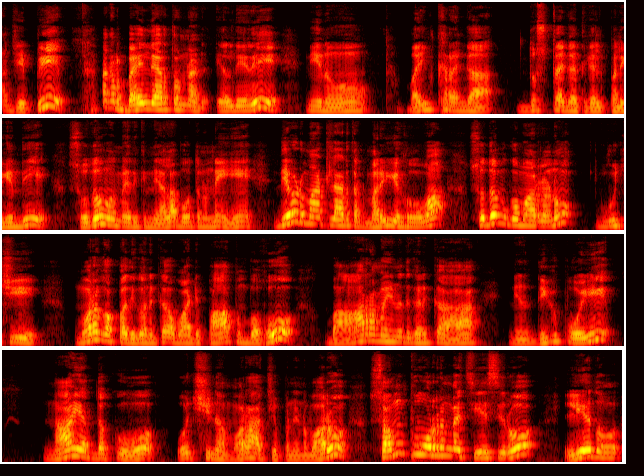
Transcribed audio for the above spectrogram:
అని చెప్పి అక్కడ బయలుదేరుతున్నాడు. బయలుదేరి నేను భయంకరంగా దుష్టగతి కలిగి పలిగింది. సుధోమ మీదకి నేను ఎలా దేవుడు మాట్లాడతాడు. మరియు యహోవా సుధోమ కుమారులను గూచి మొరగొప్పది కనుక వాటి పాపం బహు భారమైనది కనుక నేను దిగిపోయి నా యొద్దకు వచ్చిన మొర చెప్పిన వారు సంపూర్ణంగా చేసిరో లేదో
